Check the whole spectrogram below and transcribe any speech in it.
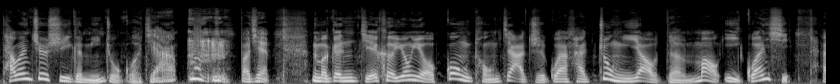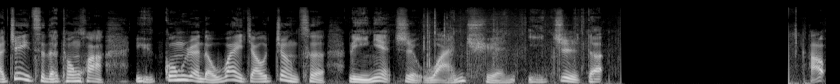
台湾就是一个民主国家。抱歉，那么跟捷克拥有共同价值观和重要的贸易关系啊，这一次的通话与公认的外交政策理念是完全一致的。好，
